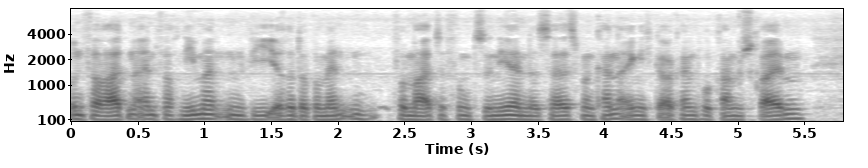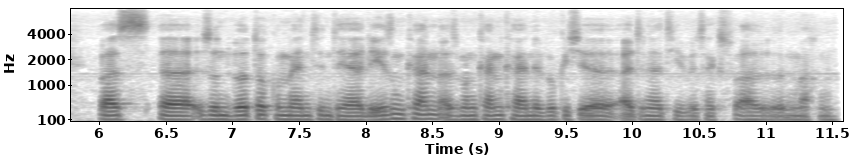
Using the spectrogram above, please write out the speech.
und verraten einfach niemanden, wie ihre Dokumentenformate funktionieren. Das heißt, man kann eigentlich gar kein Programm schreiben, was äh, so ein Word-Dokument hinterher lesen kann. Also man kann keine wirkliche alternative Textverarbeitung machen.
